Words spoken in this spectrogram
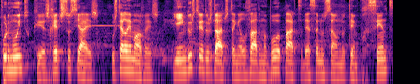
Por muito que as redes sociais, os telemóveis e a indústria dos dados tenha levado uma boa parte dessa noção no tempo recente,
